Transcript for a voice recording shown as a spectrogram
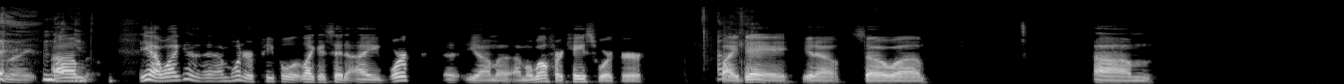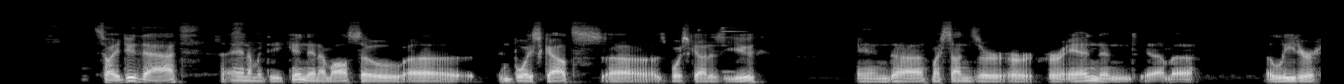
right. Um, yeah. Well, I guess I wonder if people, like I said, I work. Uh, you know, I'm a I'm a welfare caseworker by Okay. day. You know, so uh, um, so I do that, and I'm a deacon, and I'm also uh, in Boy Scouts. Uh, Boy Scout as a youth, and uh, my sons are, are are in, and I'm a a leader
